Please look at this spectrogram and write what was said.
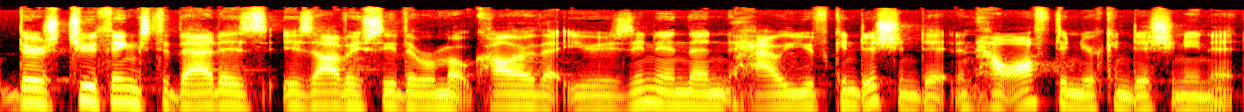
There's two things to that. Is is obviously the remote collar that you're using, and then how you've conditioned it and how often you're conditioning it.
